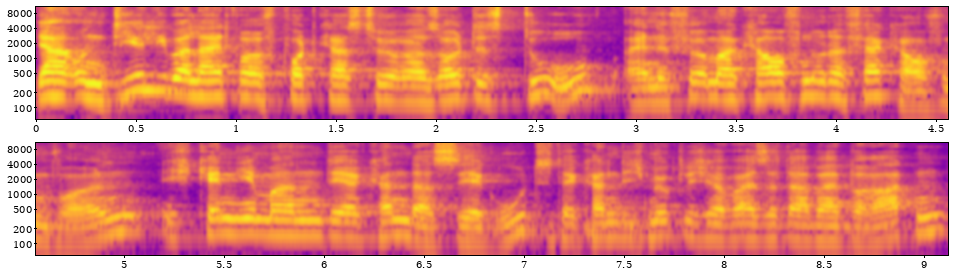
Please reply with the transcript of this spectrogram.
Ja, und dir, lieber Leitwolf-Podcast-Hörer, solltest du eine Firma kaufen oder verkaufen wollen, ich kenne jemanden, der kann das sehr gut, der kann dich möglicherweise dabei beraten.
